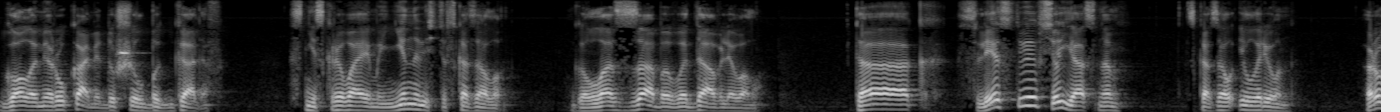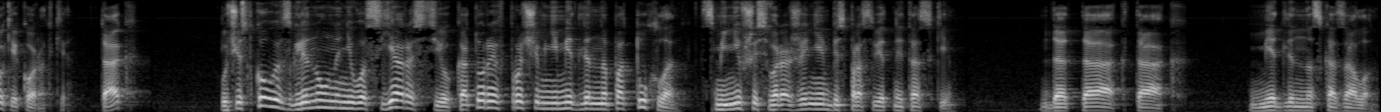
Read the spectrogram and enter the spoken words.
голыми руками душил бы гадов. С нескрываемой ненавистью сказал он. Глаза бы выдавливал. Так, следствие все ясно, сказал Илларион. Руки короткие. Так? Участковый взглянул на него с яростью, которая, впрочем, немедленно потухла, сменившись выражением беспросветной тоски. «Да так, так», – медленно сказал он.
